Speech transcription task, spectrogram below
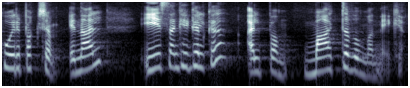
ഭൂരിപക്ഷം. എന്നാൽ ഈ സംഖ്യകൾക്ക് അല്പം മാറ്റവും വന്നേക്കാം.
